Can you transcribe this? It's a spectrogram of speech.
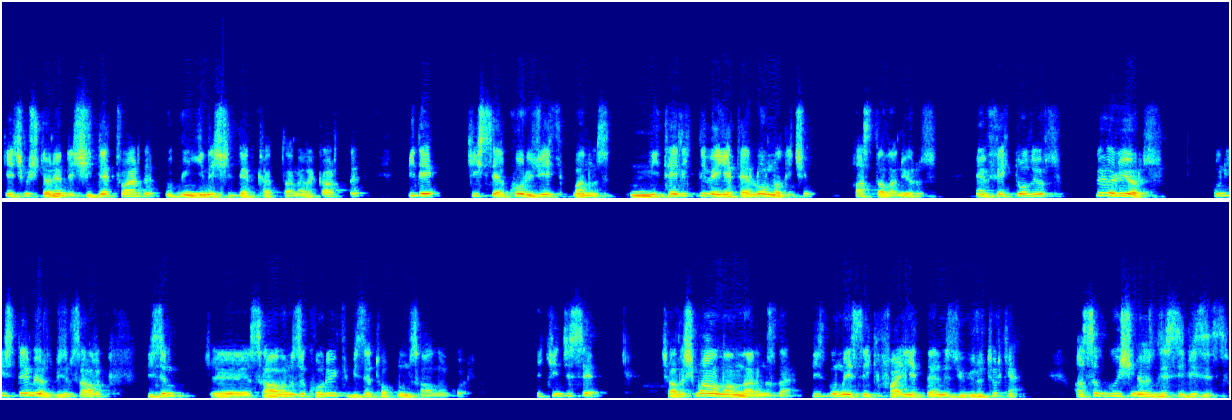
Geçmiş dönemde şiddet vardı. Bugün yine şiddet katlanarak arttı. Bir de kişisel koruyucu ekipmanımız nitelikli ve yeterli olmadığı için hastalanıyoruz, enfekte oluyoruz ve ölüyoruz. Bunu istemiyoruz. Bizim sağlık bizim e, sağlığımızı koruyor ki biz de toplumun sağlığını koruyor. İkincisi çalışma alanlarımızda biz bu mesleki faaliyetlerimizi yürütürken asıl bu işin öznesi biziz.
